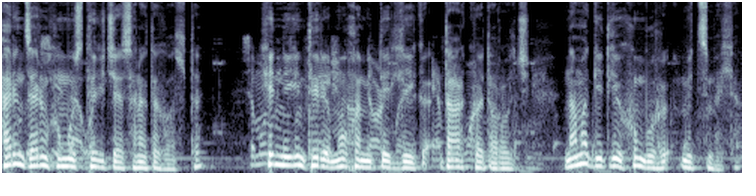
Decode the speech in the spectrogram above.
Харин зарим хүмүүс тэгж санагдаг болтой. Хэн нэгэн тэр муухай мэдээллийг dark web оруулж намайг гэдгийг хүн бүр мэдсэн байлаа.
